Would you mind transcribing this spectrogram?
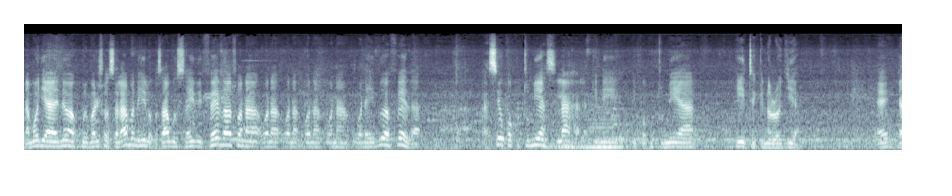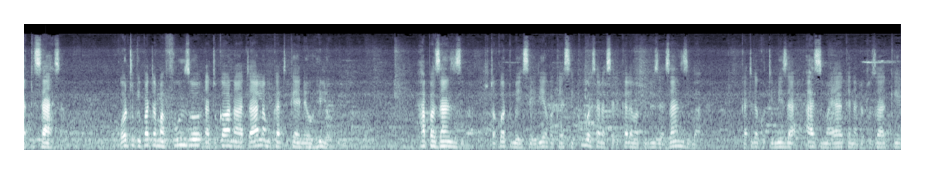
na moja ya eneo ya kuimarisha usalama ni hilo, kwa sababu sasa hivi fedha watu wana, wana, wana, wana, wana, wanaibiwa fedha sio kwa kutumia silaha, lakini ni kwa kutumia hii teknolojia eh, ya kisasa. Kwa hiyo tukipata mafunzo na tukawa na wataalamu katika eneo hilo hapa Zanzibar, tutakuwa tumeisaidia kwa kiasi kikubwa sana Serikali ya Mapinduzi ya Zanzibar katika kutimiza azma yake na ndoto zake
